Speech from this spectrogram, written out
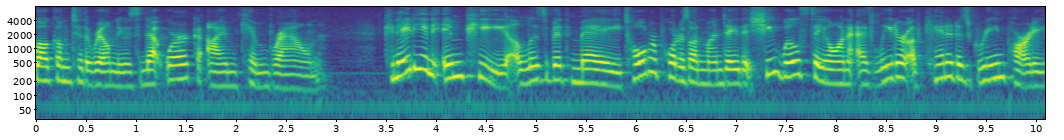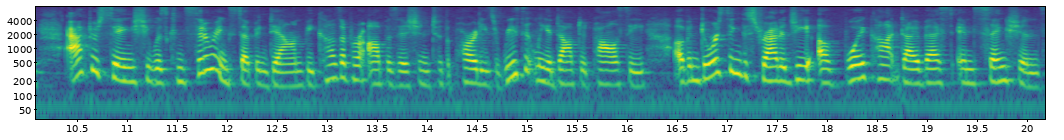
Welcome to the Real News Network. I'm Kim Brown. Canadian MP Elizabeth May told reporters on Monday that she will stay on as leader of Canada's Green Party after saying she was considering stepping down because of her opposition to the party's recently adopted policy of endorsing the strategy of boycott, divest, and sanctions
